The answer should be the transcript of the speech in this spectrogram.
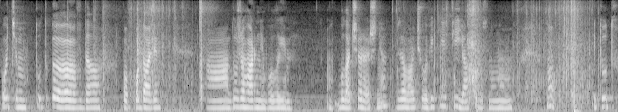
Потім тут е, вда, подалі дуже гарні були. Була черешня, взяла чоловік їсть і я в основному. Ну, і тут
